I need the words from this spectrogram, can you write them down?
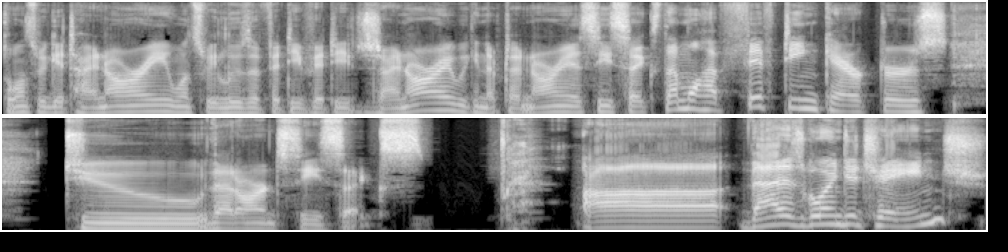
So once we get Tighnari, once we lose a 50-50 to Tighnari, we can have Tighnari at C6. Then we'll have 15 characters to that aren't C6. Uh, that is going to change.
